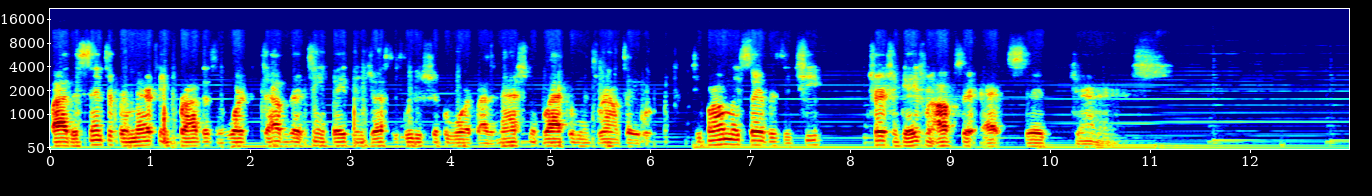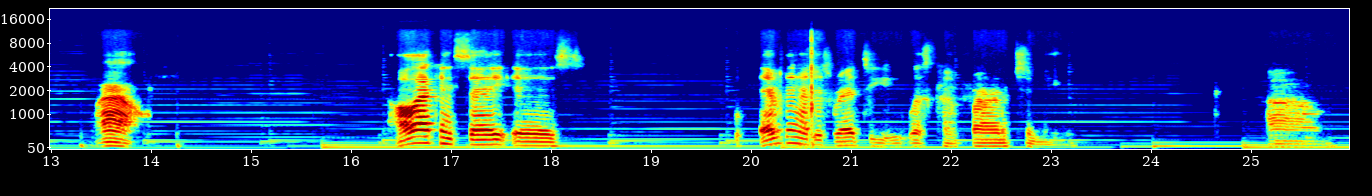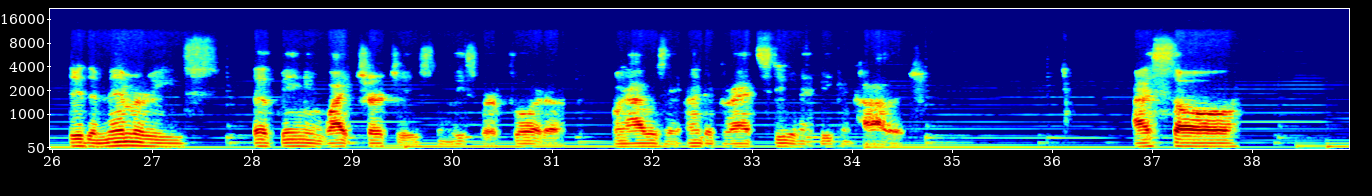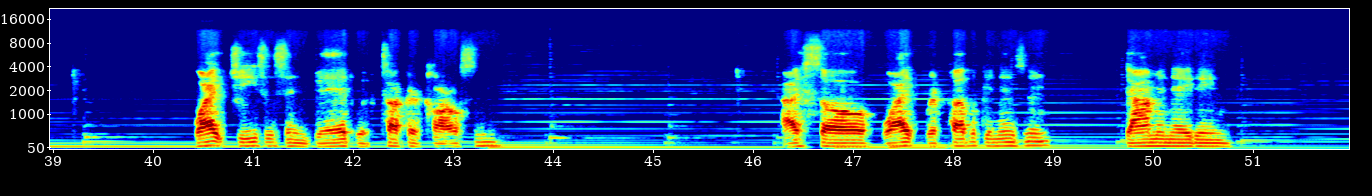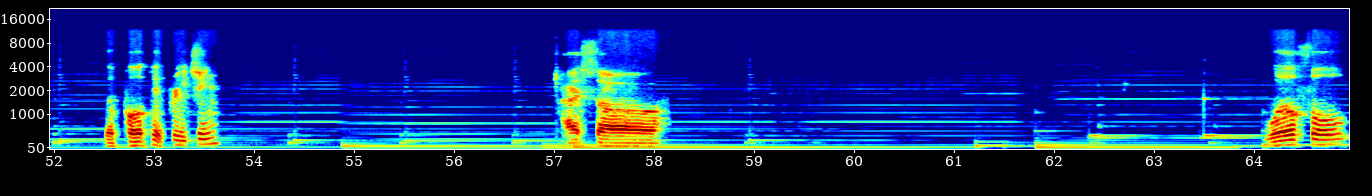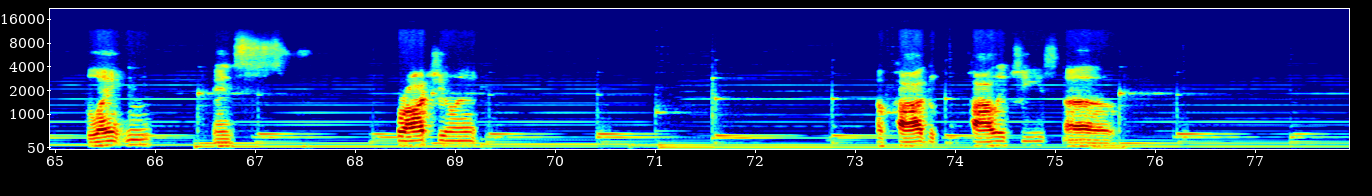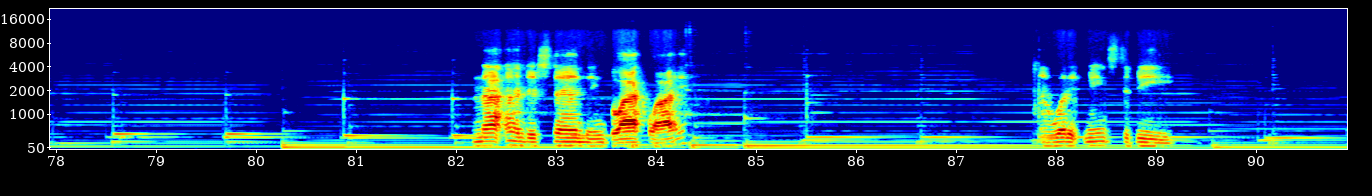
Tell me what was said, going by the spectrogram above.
by the Center for American Progress and Work 2013 Faith and Justice Leadership Award by the National Black Women's Roundtable. She formerly served as the Chief Church Engagement Officer at Sojourners. Wow. All I can say is everything I just read to you was confirmed to me um, through the memories of being in white churches in Leesburg, Florida, when I was an undergrad student at Beacon College. I saw white Jesus in bed with Tucker Carlson. I saw white republicanism dominating the pulpit preaching. I saw willful, blatant, and fraudulent apologies of not understanding black life and what it means to be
